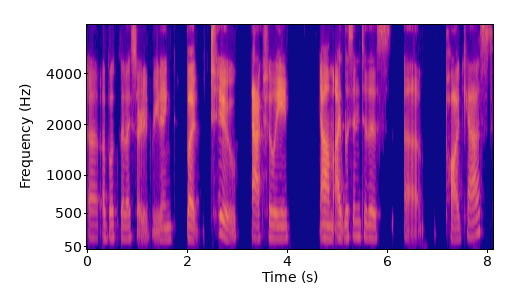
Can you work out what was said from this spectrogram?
uh, a book that I started reading, but two, actually, um, I listened to this uh podcast,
